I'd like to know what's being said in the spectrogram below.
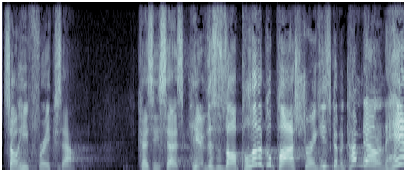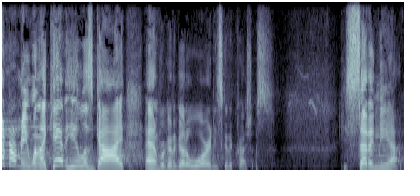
So he freaks out because he says, Here, this is all political posturing. He's going to come down and hammer me when I can't heal his guy, and we're going to go to war and he's going to crush us. He's setting me up.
